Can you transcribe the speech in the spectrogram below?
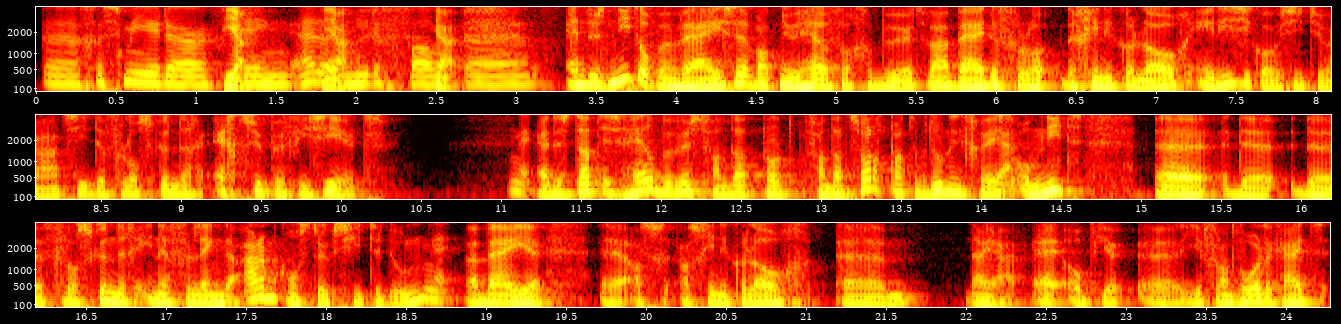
eh, gesmeerder Ja, ging. Hè? ja, In ieder geval. ja. eh, En dus niet op een wijze, wat nu heel veel gebeurt, waarbij de, de gynaecoloog in risicosituatie de verloskundige echt superviseert. Nee. Dus dat is heel bewust van dat, van dat zorgpad de bedoeling geweest Ja. om niet eh, de, de verloskundige in een verlengde armconstructie te doen. Nee. Waarbij je eh, als, als gynaecoloog ehm, nou ja, eh, op je, je verantwoordelijkheid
